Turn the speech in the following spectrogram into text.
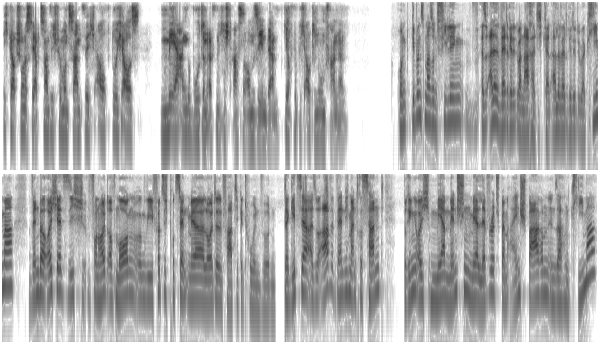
Ich glaube schon, dass wir ab 2025 auch durchaus mehr Angebote im öffentlichen Straßenraum sehen werden, die auch wirklich autonom fahren werden. Und gib uns mal so ein Feeling, also alle Welt redet über Nachhaltigkeit, alle Welt redet über Klima. Wenn bei euch jetzt sich von heute auf morgen irgendwie 40 Prozent mehr Leute ein Fahrticket holen würden, da geht's ja, also A, wäre nicht mal interessant, bringen euch mehr Menschen mehr Leverage beim Einsparen in Sachen Klima?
